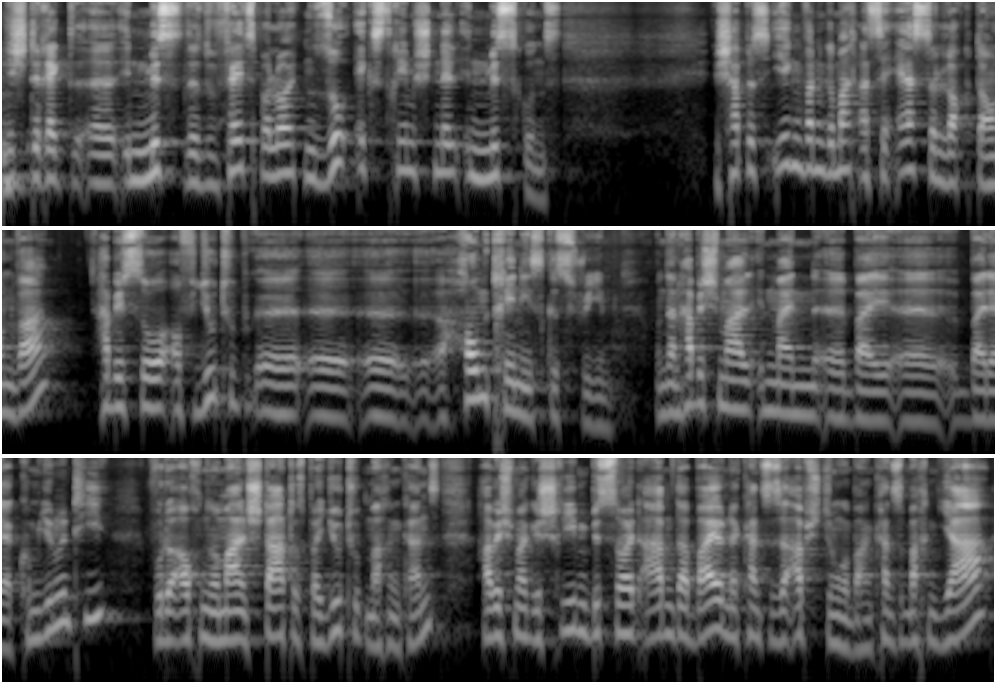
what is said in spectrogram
Nicht direkt äh, in Miss. Du fällst bei Leuten so extrem schnell in Missgunst. Ich habe es irgendwann gemacht, als der erste Lockdown war, habe ich so auf YouTube äh, äh, äh, Home-Trainings gestreamt. Und dann habe ich mal in meinen, äh, bei, äh, bei der Community, wo du auch einen normalen Status bei YouTube machen kannst, habe ich mal geschrieben, bist du heute Abend dabei und dann kannst du diese Abstimmung machen. Kannst du machen Ja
